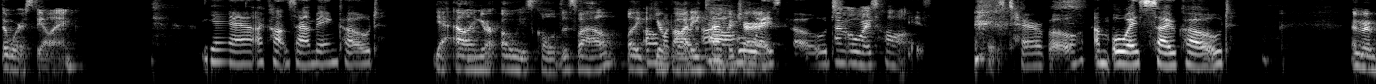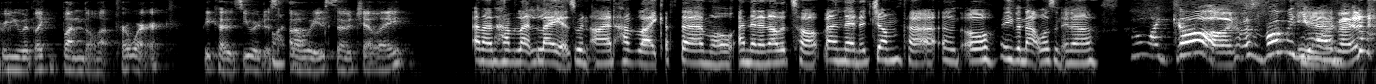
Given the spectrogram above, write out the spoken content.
the worst feeling. Yeah, I can't stand being cold. Yeah, Ellen, you're always cold as well. Like Oh your my body God, I'm temperature. always cold. I'm always hot. It's, it's terrible. I'm always so cold. I remember you would like bundle up for work because you were just Oh my God. always so chilly. And I'd have like layers when I'd have like a thermal and then another top and then a jumper and oh even that wasn't enough. Oh my god, what's wrong with you, Yeah. woman?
